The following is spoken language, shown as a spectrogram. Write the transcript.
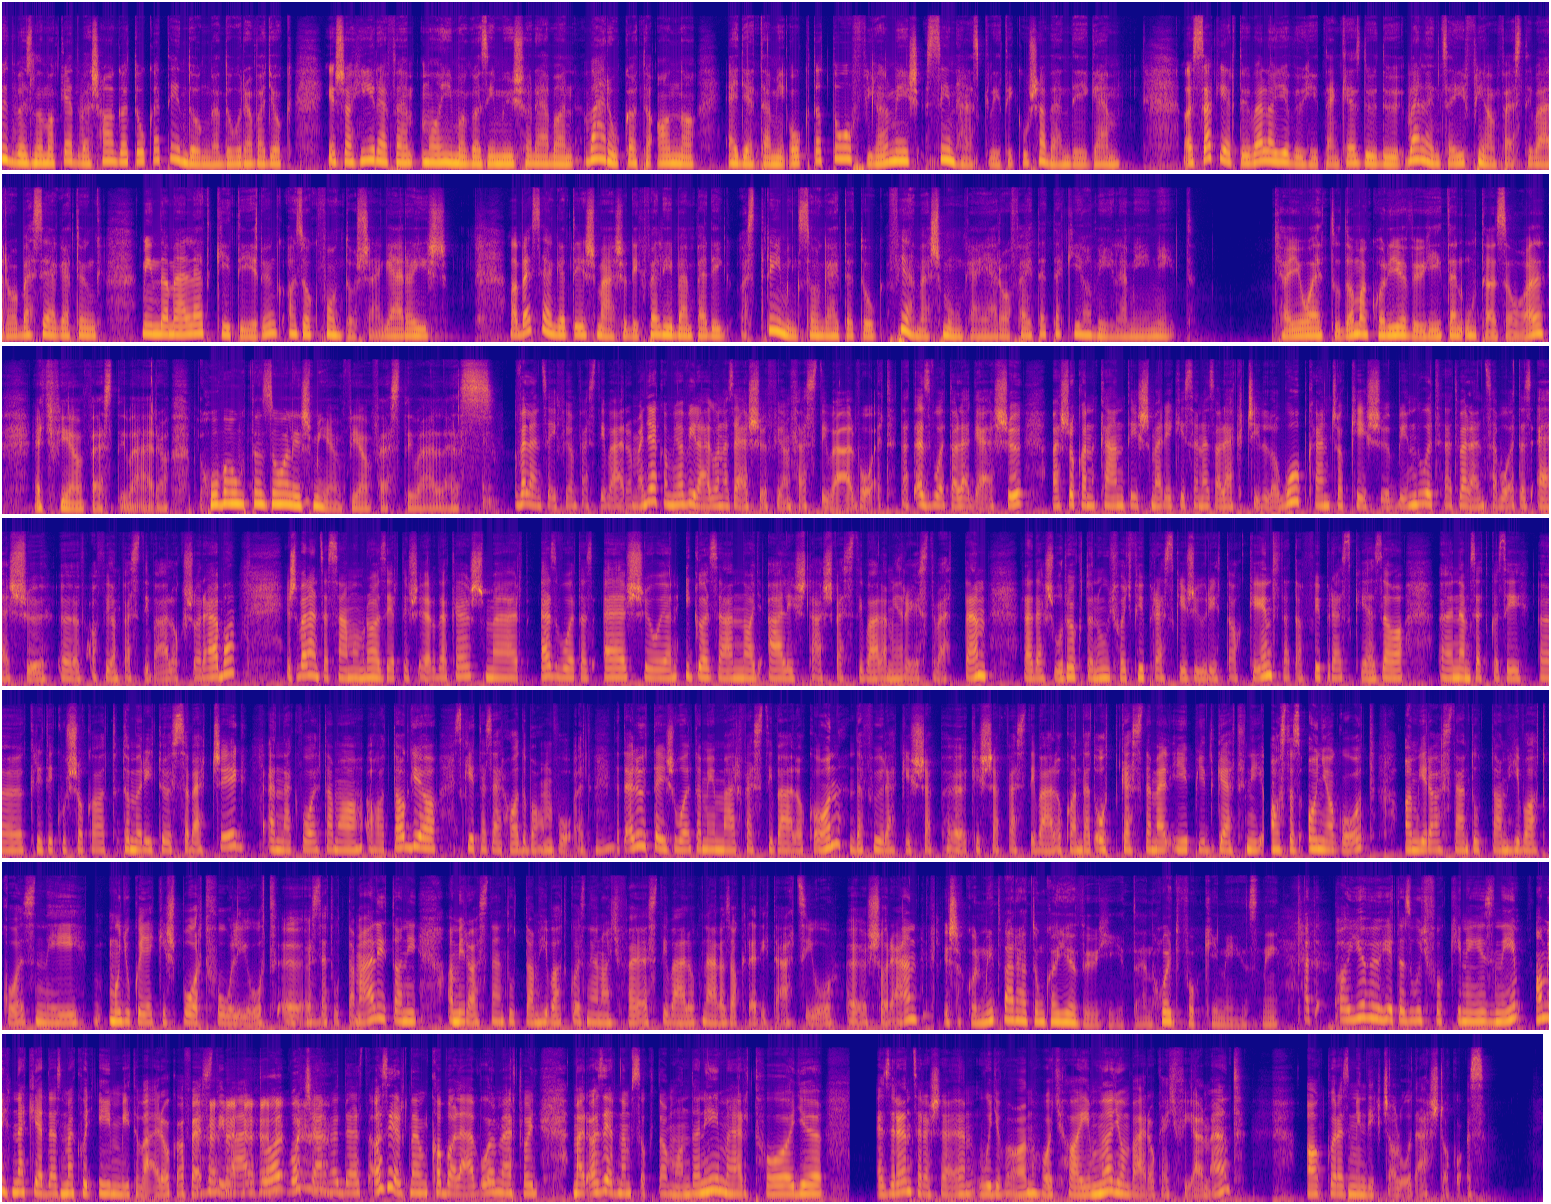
Üdvözlöm a kedves hallgatókat, én Donga Dóra vagyok, és a Hírefem mai magazin műsorában Váró Kata Anna, egyetemi oktató, film és színház kritikus a vendégem. A szakértővel a jövő héten kezdődő Velencei Filmfesztiválról beszélgetünk, mind a mellett kitérünk azok fontosságára is. A beszélgetés második felében pedig a streaming szolgáltatók filmes munkájáról fejtette ki a véleményét. Ha jól tudom, akkor jövő héten utazol egy filmfesztiválra. Hova utazol, és milyen filmfesztivál lesz? Velencei Filmfesztiválra megyek, ami a világon az első filmfesztivál volt. Tehát ez volt a legelső, bár sokan Kánt ismerik, hiszen ez a legcsillogóbb, Kánt csak később indult, tehát Velence volt az első a filmfesztiválok sorában. És Velence számomra azért is érdekes, mert ez volt az első olyan igazán nagy állistás fesztivál, amin részt vettem, ráadásul rögtön úgy, hogy Fipreszki zsűritakként, tehát a Fipreszki ez a nemzetközi kritikusokat tömörítő szövetség, ennek voltam a, a tag, tagja, ez 2006-ban volt. Mm. Tehát előtte is voltam én már fesztiválokon, de főleg kisebb, kisebb fesztiválokon, tehát ott kezdtem el építgetni azt az anyagot, amire aztán tudtam hivatkozni, mondjuk, hogy egy kis portfóliót mm. össze tudtam állítani, amire aztán tudtam hivatkozni a nagy fesztiváloknál az akkreditáció során. És akkor mit várhatunk a jövő héten? Hogy fog kinézni? Hát a jövő hét az úgy fog kinézni, amit ne kérdez meg, hogy én mit várok a fesztiváltól. Bocs, bocsánat, de ezt azért nem kabalából, mert hogy már azért nem szoktam mondani, mert hogy ez rendszeresen úgy van, hogy ha én nagyon várok egy filmet, akkor ez mindig csalódást okoz.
